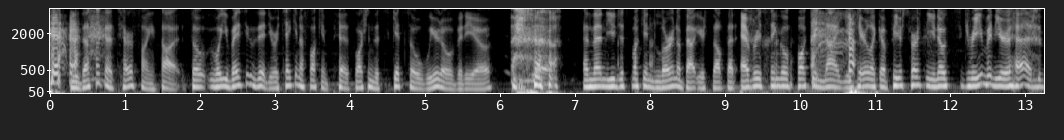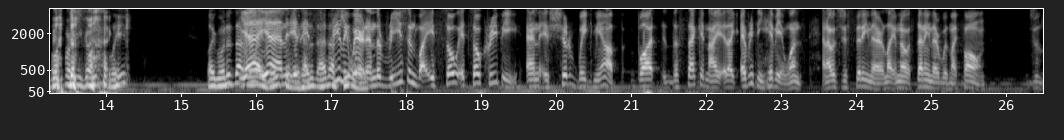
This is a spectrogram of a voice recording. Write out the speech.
Dude, that's like a terrifying thought. So what you basically did, you were taking a fucking piss, watching the schizo weirdo video, and then you just fucking learn about yourself that every single fucking night you hear like a pierced person you know scream in your head before the you go to sleep. Like what is that? yeah, yeah, and? Like, it, how it's does- how does that really weird. like? And the reason why it's so it's so creepy, and it should wake me up. But the second I like everything hit me at once, and I was just sitting there, like no, standing there with my phone, just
